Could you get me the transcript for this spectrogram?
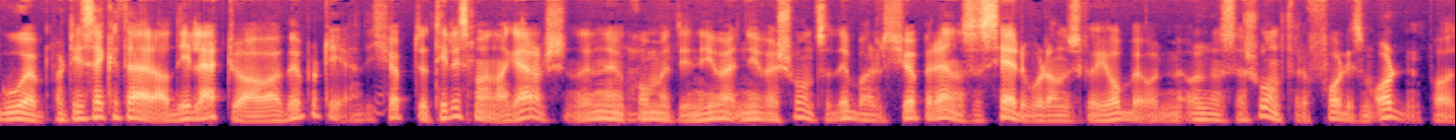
gode partisekretærer, og de lærte jo av Arbeiderpartiet. De kjøpte jo tillitsmannen av Gerhardsen, og den er jo kommet i ny, ny versjon, så det er bare å kjøpe den, og så ser du hvordan du skal jobbe med organisasjonen for å få liksom orden på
